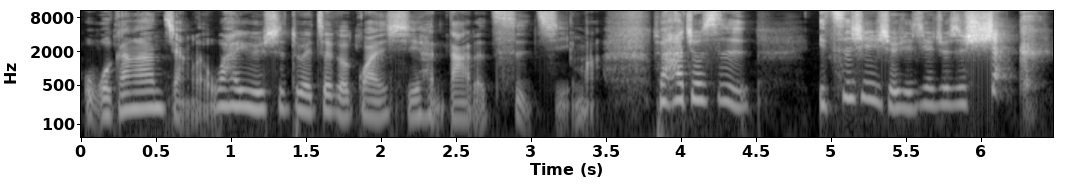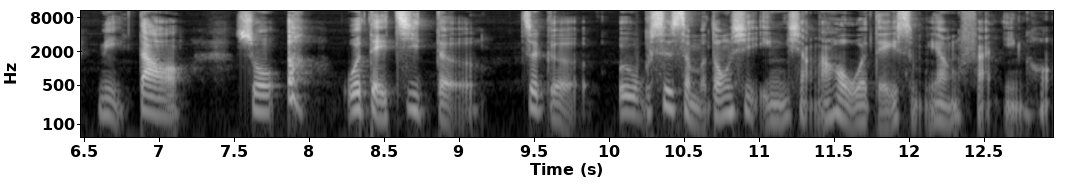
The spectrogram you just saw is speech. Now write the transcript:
我刚刚讲了，外遇是对这个关系很大的刺激嘛，所以它就是一次性学习经验，就是 shock 你到说，呃，我得记得这个我是什么东西影响，然后我得什么样反应哈。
